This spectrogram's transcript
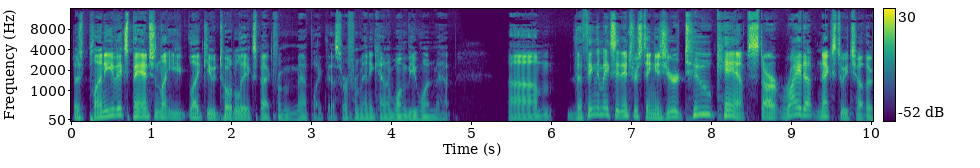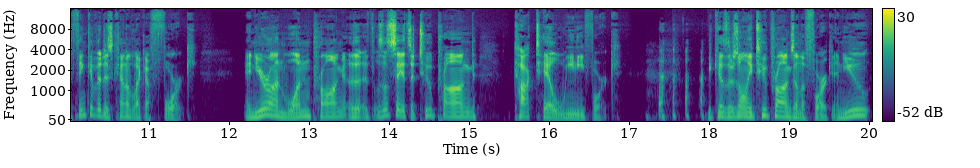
There's plenty of expansion like you like you would totally expect from a map like this or from any kind of 1v1 map. Um, the thing that makes it interesting is your two camps start right up next to each other. Think of it as kind of like a fork. And you're on one prong. uh, Let's say it's a two pronged cocktail weenie fork. because there's only two prongs on the fork, and you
